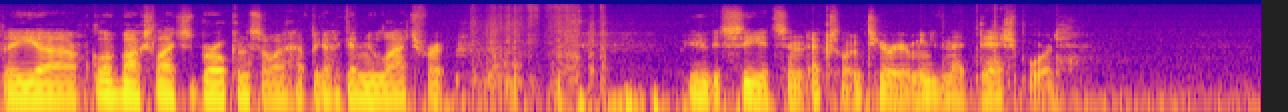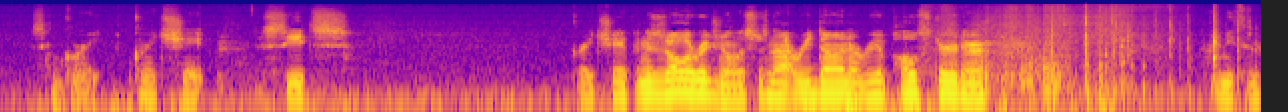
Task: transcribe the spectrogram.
The uh, glove box latch is broken, so I have to get a new latch for it. As You can see it's an excellent interior. I mean, even that dashboard is in great, great shape. The seats, great shape, and this is all original. This was not redone or reupholstered or anything.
